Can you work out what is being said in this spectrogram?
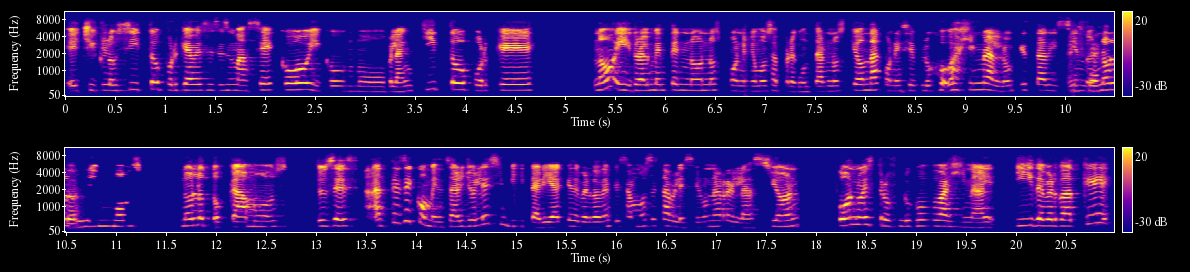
eh, chiclosito? ¿Por qué a veces es más seco y como blanquito? ¿Por qué? ¿No? Y realmente no nos ponemos a preguntarnos qué onda con ese flujo vaginal, ¿no? ¿Qué está diciendo? No lo vemos, no lo tocamos. Entonces, antes de comenzar, yo les invitaría que de verdad empezamos a establecer una relación con nuestro flujo vaginal y de verdad que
